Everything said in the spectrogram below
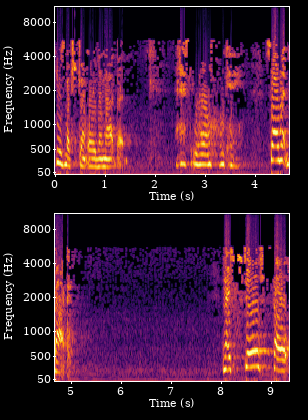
He was much gentler than that, but, and I said, well, okay. So I went back. And I still felt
